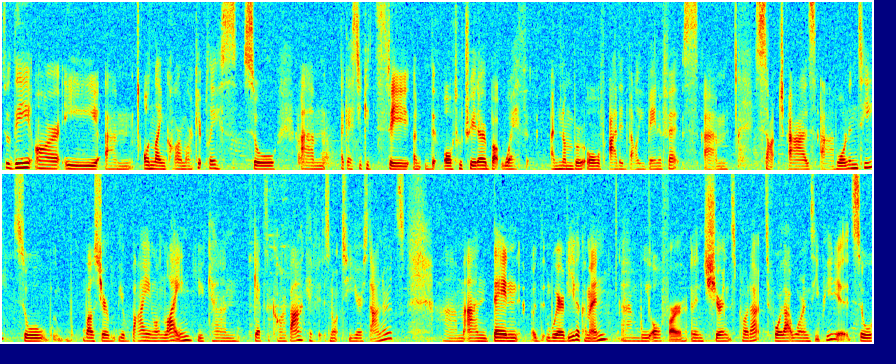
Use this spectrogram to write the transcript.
So they are a um, online car marketplace. So um, I guess you could say the auto trader, but with a number of added value benefits, um, such as a warranty. So whilst you're you're buying online, you can give the car back if it's not to your standards. Um, and then uh, where Aviva come in, um, we offer an insurance product for that warranty period. So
